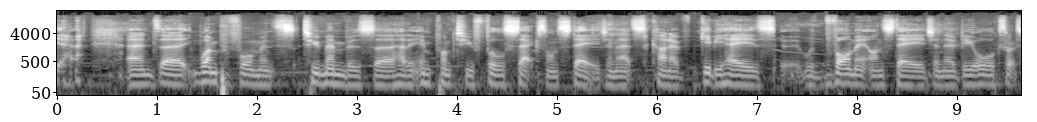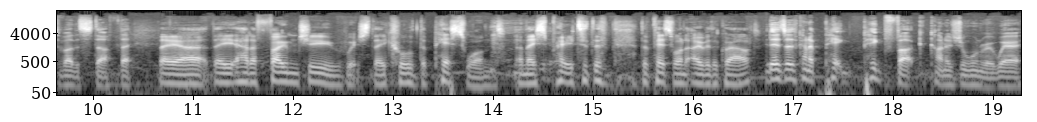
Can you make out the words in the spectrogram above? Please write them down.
yeah. And uh, one performance, two members uh, had an impromptu full sex on stage, and that's kind of Gibby Hayes uh, would vomit on stage, and there'd be all sorts of other stuff. That they uh, they had a foam tube which they called the piss wand, and they sprayed the the piss wand over the crowd. There's a kind of pig pig fuck kind of genre where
